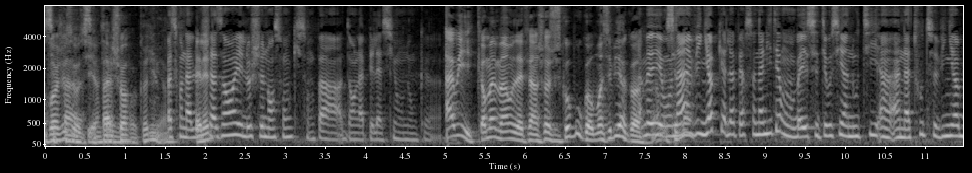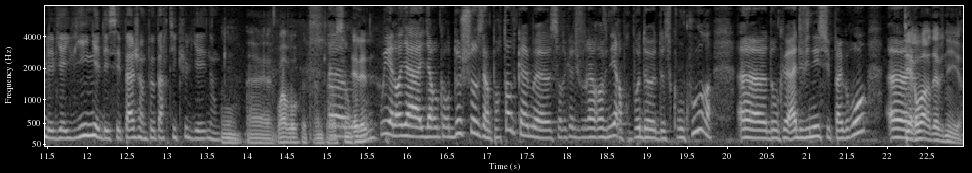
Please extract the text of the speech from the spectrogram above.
c'est pas aussi, hein, c'est un choix. reconnu, hein. Parce qu'on a le Hélène chazan et le chenançon qui sont pas dans l'appellation. Donc, euh. Ah oui, quand même, hein, vous avez fait un choix jusqu'au bout, quoi. Au moins, c'est bien, quoi. Ah, mais mais on a bien. un vignoble qui a de la personnalité. On- bah, C'était aussi un outil, un, un atout de ce vignoble, les vieilles vignes et des cépages un peu particuliers. Donc, Mm. Euh, bravo. Intéressant. Euh, Hélène Oui, alors il y, a- il y a encore deux choses importantes quand même euh, sur lesquelles je voudrais revenir à propos de, de ce concours. Euh, donc Advini Supagro. euh, Terroir d'avenir.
